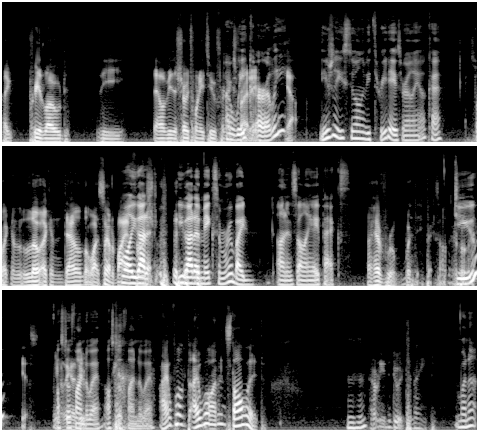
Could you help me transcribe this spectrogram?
like preload the the MLB the Show 22 for next a week Friday. early? Yeah. Usually, you still only be three days early. Okay. So I can load. I can download. Well, I still got to buy well, it you got to you got to make some room by uninstalling Apex. I have room with Apex on there. Do you? Yes. I'll still find a way. I'll still find a way. I will. I will uninstall it. hmm I don't need to do it tonight. Why not?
